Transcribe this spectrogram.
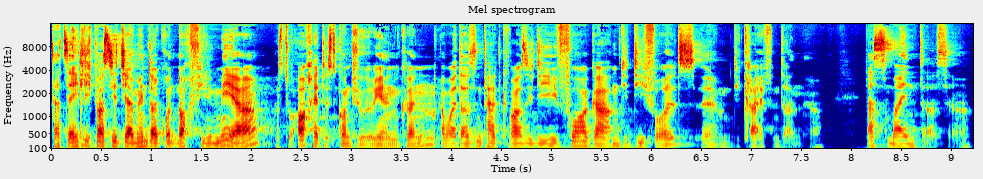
Tatsächlich passiert ja im Hintergrund noch viel mehr, was du auch hättest konfigurieren können, aber da sind halt quasi die Vorgaben, die Defaults, ähm, die greifen dann, ja. Das meint das, ja.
